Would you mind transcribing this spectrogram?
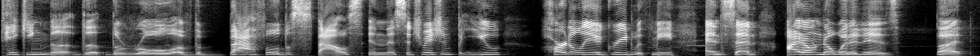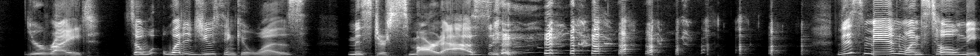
taking the the the role of the baffled spouse in this situation, but you heartily agreed with me and said, I don't know what it is, but you're right. So, what did you think it was, Mr. Smartass? this man once told me,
